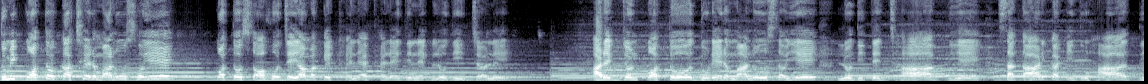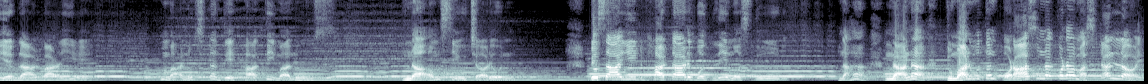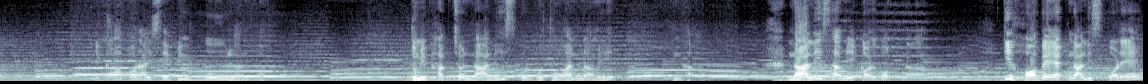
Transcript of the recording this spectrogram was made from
তুমি কত কাছের মানুষ হয়ে কত সহজে আমাকে ঠেলে ফেলে দিলে নদীর জলে। আরেকজন কত দূরের মানুষ হয়ে নদীতে ঝাঁপ দিয়ে, সাঁতার কাটি দু হাত দিয়ে বাড়িয়ে। মানুষটা দেহাতি মানুষ। নাম শিবচরণ পেশা ইট ভাটার বদলি মজদুর। না না না, তোমার মতন পড়াশোনা করা মাস্টার লয় লেখাপড়ায় সে বিলকুল তুমি ভাবছ, নালিশ করব তোমার নামে? না, নালিশ আমি করব না। কি হবে এক নালিশ করে?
